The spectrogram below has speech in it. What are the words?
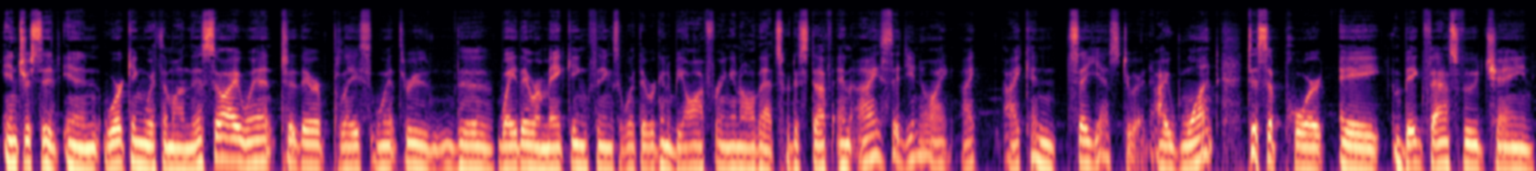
interested in working with them on this. So I went to their place, went through the way they were making things, what they were going to be offering, and all that sort of stuff. And I said, you know, I, I I can say yes to it. I want to support a big fast food chain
